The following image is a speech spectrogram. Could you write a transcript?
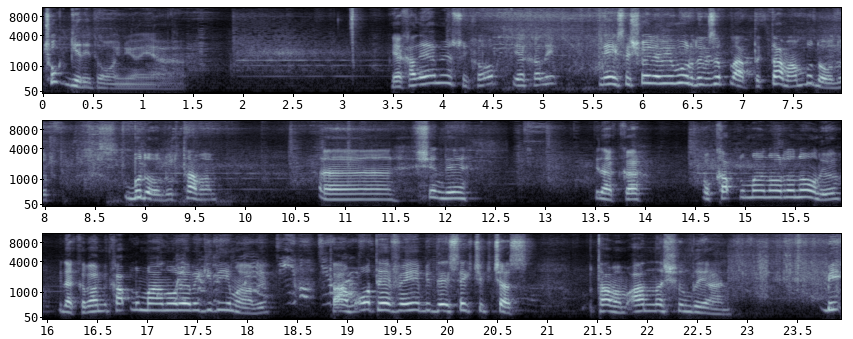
Çok geride oynuyor ya. Yakalayamıyorsun ki hop yakalayayım. Neyse şöyle bir vurduk zıplattık. Tamam bu da olur. Bu da olur tamam. Ee, şimdi bir dakika. O kaplumbağanın orada ne oluyor? Bir dakika ben bir kaplumbağanın oraya bir gideyim abi. Tamam o TF'ye bir destek çıkacağız. Tamam anlaşıldı yani. Bir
